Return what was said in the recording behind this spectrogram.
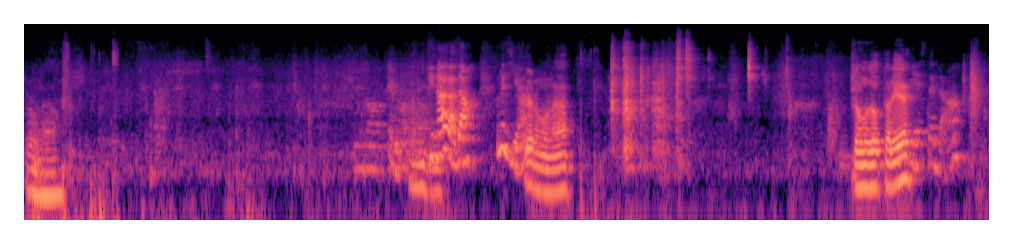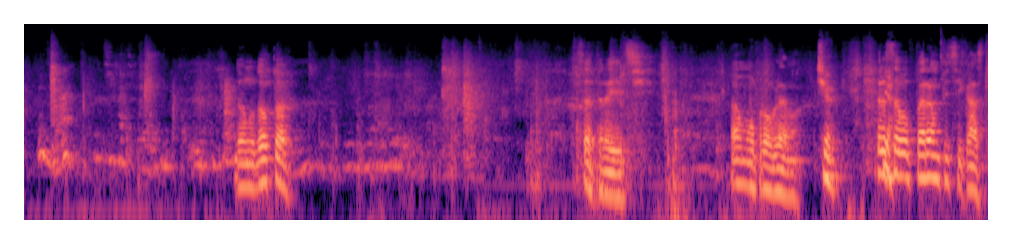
Lumea. Finala, da. Bună ziua. Cărmuna. Domnul doctor e? Este, da. Bună ziua. Domnul doctor? Să trăiți. Am o problemă. Ce? Trebuie Ia. să operăm pisica asta.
